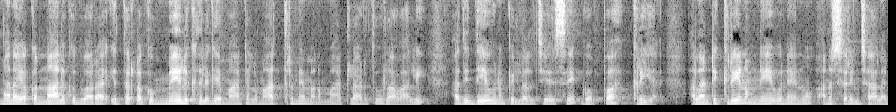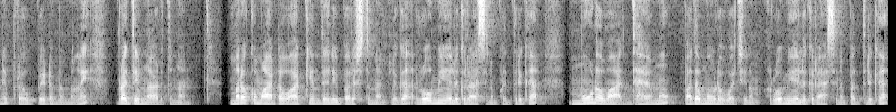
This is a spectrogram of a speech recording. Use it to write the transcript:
మన యొక్క నాలుక ద్వారా ఇతరులకు మేలు కలిగే మాటలు మాత్రమే మనం మాట్లాడుతూ రావాలి. అది దేవుని పిల్లలు చేసే గొప్ప క్రియ. అలాంటి క్రియను నీవు నేను అనుసరించాలని ప్రభుపేట మిమ్మల్ని ప్రతిమలాడుతున్నాను మరొక మాట వాక్యం తెలియపరుస్తున్నట్లుగా రోమియోలకు రాసిన పత్రిక మూడవ అధ్యాయము పదమూడవ వచనం. రోమియోలకు రాసిన పత్రిక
